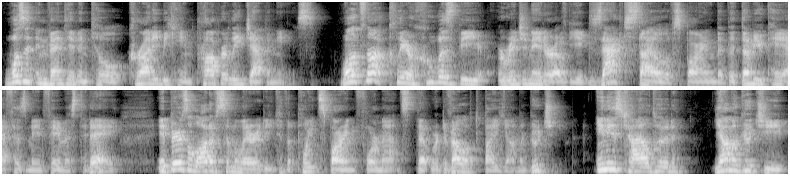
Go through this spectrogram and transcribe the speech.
wasn't invented until karate became properly Japanese. While it's not clear who was the originator of the exact style of sparring that the WKF has made famous today, it bears a lot of similarity to the point sparring formats that were developed by Yamaguchi. In his childhood, Yamaguchi,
